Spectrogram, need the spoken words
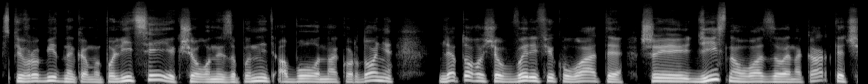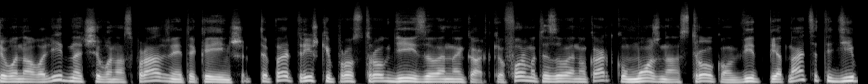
співробітниками поліції, якщо вони зупинять або на кордоні, для того, щоб верифікувати, чи дійсно у вас зелена картка, чи вона валідна, чи вона справжня і таке інше. Тепер трішки про строк дії зеленої картки. Оформити зелену картку можна строком від 15 діб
